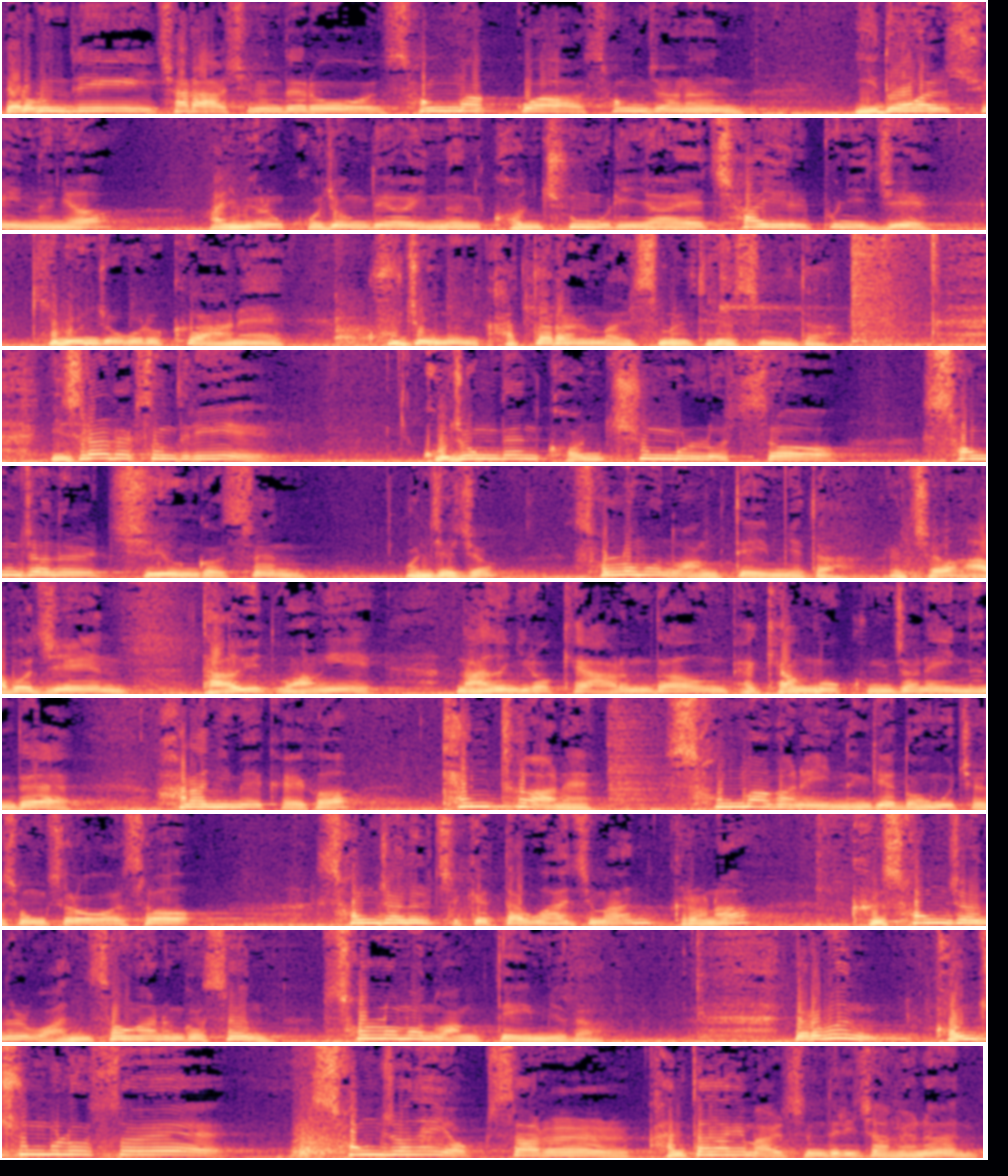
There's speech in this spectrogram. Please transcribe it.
여러분들이 잘 아시는 대로 성막과 성전은 이동할 수 있느냐 아니면 고정되어 있는 건축물이냐의 차이일 뿐이지 기본적으로 그 안에 구조는 같다라는 말씀을 드렸습니다. 이스라엘 백성들이 고정된 건축물로서 성전을 지은 것은 언제죠? 솔로몬 왕 때입니다. 그렇죠? 아버지인 다윗 왕이 나는 이렇게 아름다운 백향목 궁전에 있는데 하나님의 괴가 텐트 안에 성막 안에 있는 게 너무 죄송스러워서 성전을 짓겠다고 하지만 그러나 그 성전을 완성하는 것은 솔로몬 왕 때입니다. 여러분 건축물로서의 성전의 역사를 간단하게 말씀드리자면은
